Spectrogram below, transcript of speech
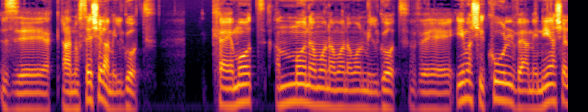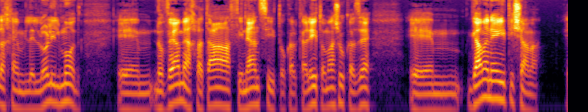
זה הנושא של המלגות. קיימות המון המון המון המון מלגות, ואם השיקול והמניע שלכם ללא ללמוד נובע מהחלטה פיננסית או כלכלית או משהו כזה, um, גם אני הייתי שם. Um,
